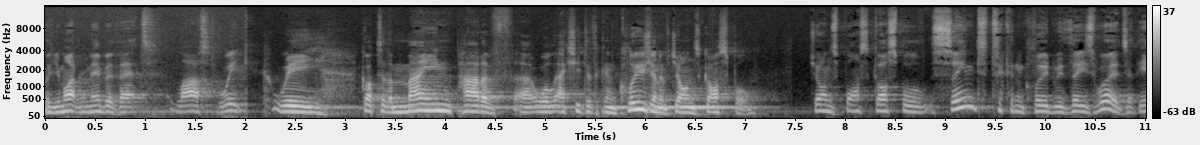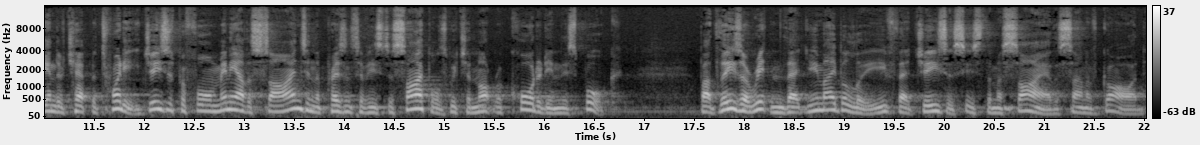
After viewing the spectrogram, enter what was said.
Well, you might remember that last week we got to the main part of, uh, well, actually to the conclusion of John's Gospel. John's Gospel seemed to conclude with these words at the end of chapter 20 Jesus performed many other signs in the presence of his disciples, which are not recorded in this book. But these are written that you may believe that Jesus is the Messiah, the Son of God,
